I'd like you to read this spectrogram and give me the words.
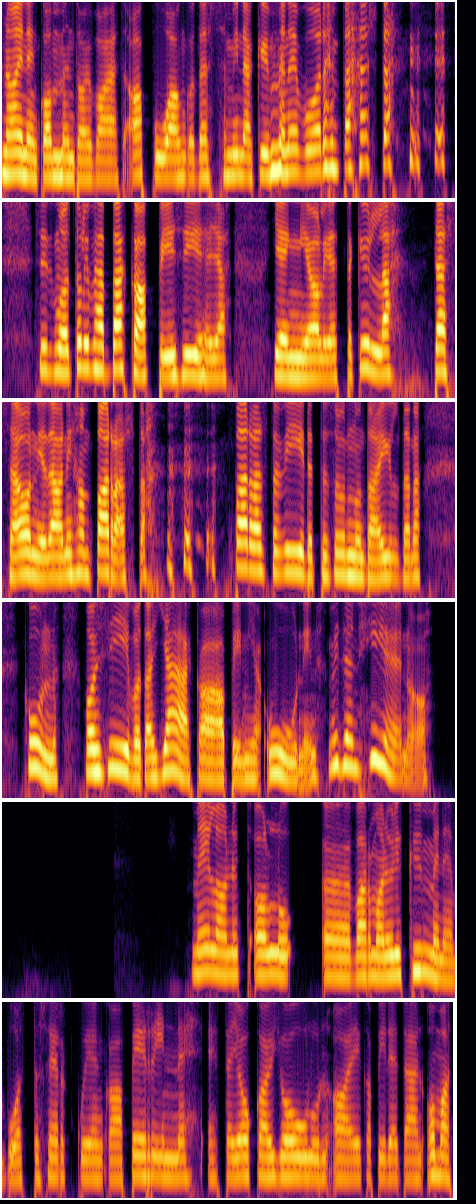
nainen kommentoi vaan, että apua, onko tässä minä kymmenen vuoden päästä. Sitten mulla tuli vähän backupia siihen ja jengi oli, että kyllä, tässä on ja tämä on ihan parasta. parasta viidettä sunnuntai-iltana, kun voi siivota jääkaapin ja uunin. Miten hienoa! Meillä on nyt ollut ö, varmaan yli kymmenen vuotta serkkujen kanssa perinne, että joka joulun aika pidetään omat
